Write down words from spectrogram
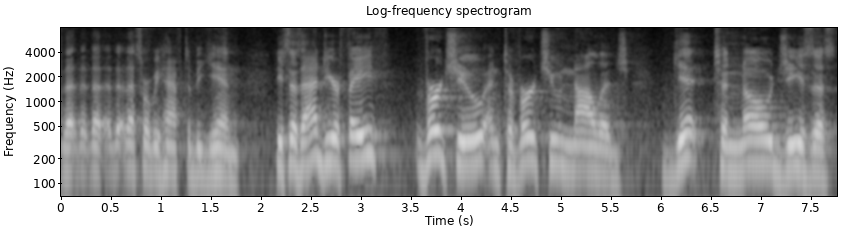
That, that, that, that's where we have to begin. He says, Add to your faith virtue, and to virtue knowledge. Get to know Jesus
